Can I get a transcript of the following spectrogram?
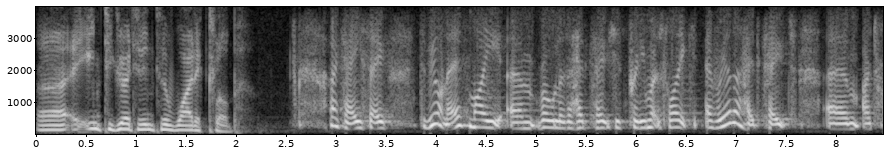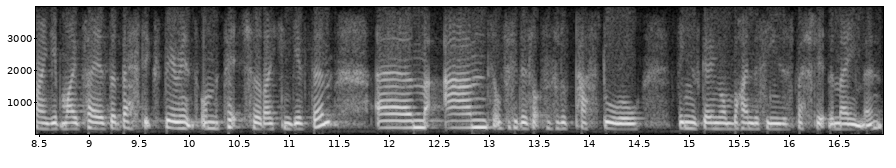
uh, integrated into the wider club? Okay, so to be honest, my um, role as a head coach is pretty much like every other head coach. Um, I try and give my players the best experience on the pitch that I can give them. Um, and obviously, there's lots of sort of pastoral things going on behind the scenes, especially at the moment.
